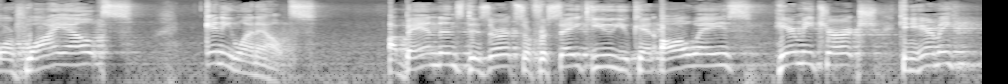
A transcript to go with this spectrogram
or why else, anyone else, abandons, deserts, or forsake you, you can always, hear me, church, can you hear me?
